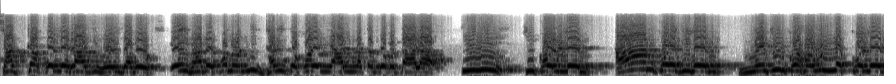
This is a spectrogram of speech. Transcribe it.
সাক্ষা করলে রাজি হয়ে যাব। এইভাবে কোনো নির্ধারিত করেনি আল্লাহ তাআলা। তিনি কি করলেন? আম করে দিলেন নেকির কথা উল্লেখ করলেন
